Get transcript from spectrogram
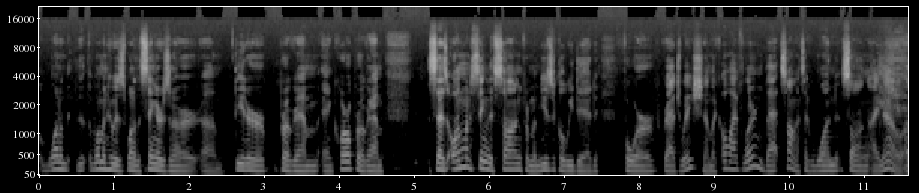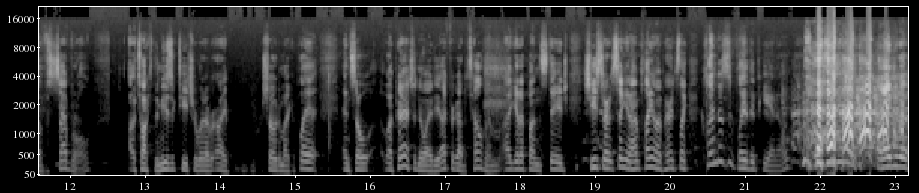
one of the, the woman who was one of the singers in our um, theater program and choral program says, "Oh, I'm going to sing this song from a musical we did for graduation." I'm like, "Oh, I've learned that song. It's like one song I know of several." I talked to the music teacher, whatever. I showed him I could play it. And so my parents had no idea. I forgot to tell them. I get up on stage. She starts singing. I'm playing. My parents like, Glenn doesn't play the piano. and I did a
